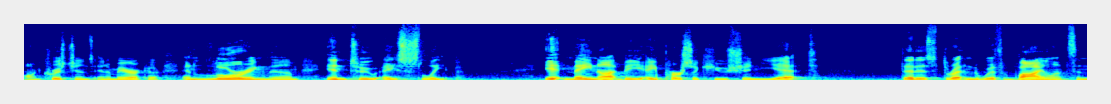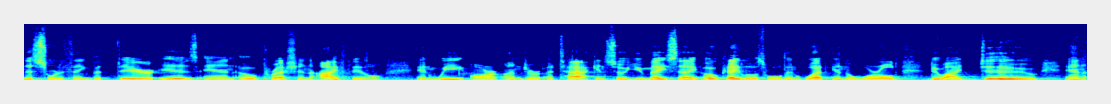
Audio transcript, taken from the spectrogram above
on Christians in America and luring them into a sleep. It may not be a persecution yet that is threatened with violence and this sort of thing, but there is an oppression, I feel, and we are under attack. And so you may say, okay, Lewis, well, then what in the world do I do? And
